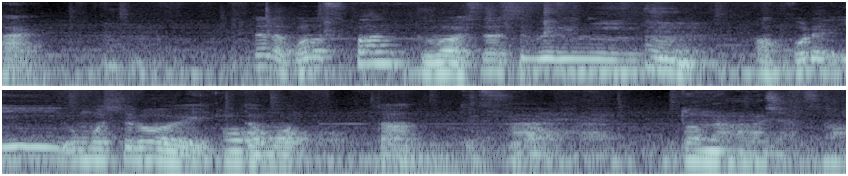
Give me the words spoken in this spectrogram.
いはい。ただこのスパンクは久しぶりに、うん。あこれいい面白いと思ったんですよ、はいはい。どんな話なんですか？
